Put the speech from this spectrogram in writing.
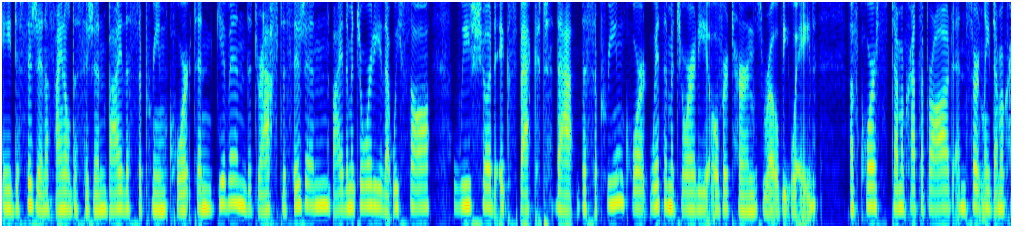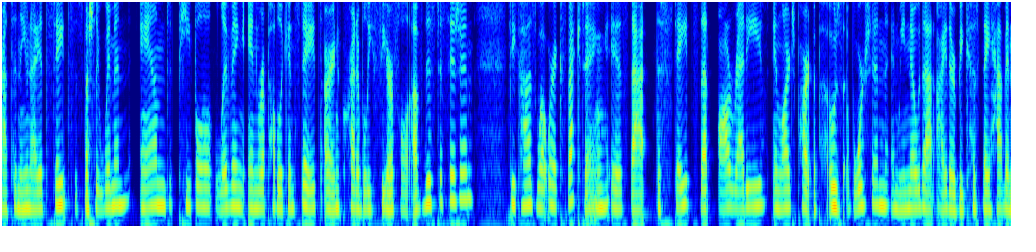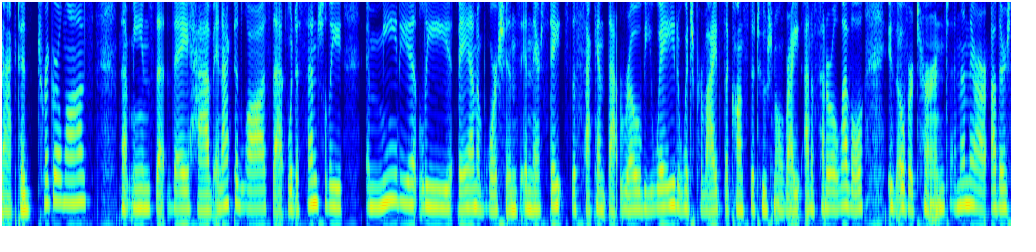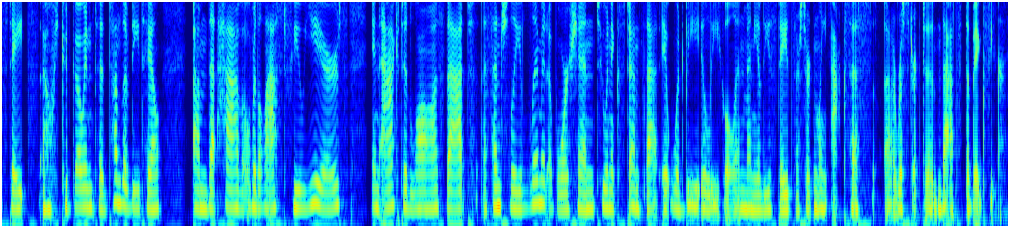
a decision, a final decision by the Supreme Court. And given the draft decision by the majority that we saw, we should expect that the Supreme Court, with a majority, overturns Roe v. Wade. Of course, Democrats abroad and certainly Democrats in the United States, especially women and people living in Republican states, are incredibly fearful of this decision because what we're expecting is that the states that already, in large part, oppose abortion, and we know that either because they have enacted trigger laws, that means that they have enacted laws that would essentially immediately ban abortions in their states the second that Roe v. Wade, which provides the constitutional right at a federal level is overturned. And then there are other states, uh, we could go into tons of detail, um, that have, over the last few years, enacted laws that essentially limit abortion to an extent that it would be illegal. And many of these states are certainly access uh, restricted, and that's the big fear.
